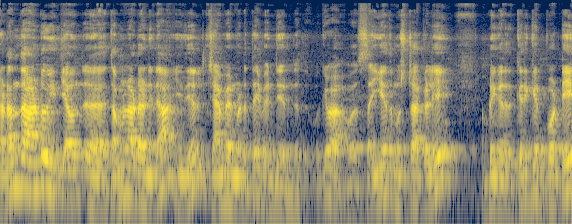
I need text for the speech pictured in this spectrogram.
கடந்த ஆண்டும் இந்தியா வந்து தமிழ்நாடு அணி தான் இதில் சாம்பியன் பட்டத்தை வென்றிருந்தது. ஓகேவா? சையத் முஸ்டாக் அலி அப்படிங்கிறது கிரிக்கெட் போட்டி.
